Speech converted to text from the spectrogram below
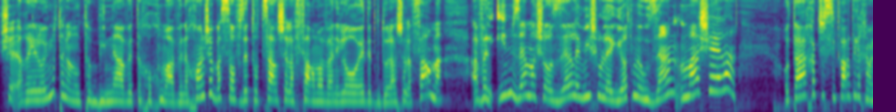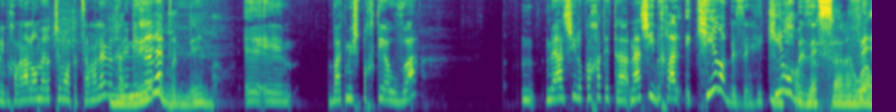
שהרי אלוהים נותן לנו את הבינה ואת החוכמה, ונכון שבסוף זה תוצר של הפארמה, ואני לא אוהדת גדולה של הפארמה, אבל אם זה מה שעוזר למישהו להיות מאוזן, מה השאלה? אותה אחת שסיפרתי לכם, אני בכוונה לא אומרת שמות, את שמה לב איך אני נזהרת? מדהים, מדהים. אה, אה, בת משפחתי אהובה, מאז שהיא לוקחת את ה... מאז שהיא בכלל הכירה בזה, הכירו נכון, בזה. זה עשה לה וואו.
